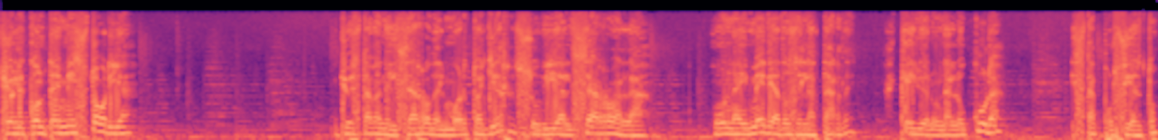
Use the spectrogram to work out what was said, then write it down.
Yo le conté mi historia. Yo estaba en el Cerro del Muerto ayer, subí al cerro a la una y media, dos de la tarde. Aquello era una locura. Está, por cierto,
